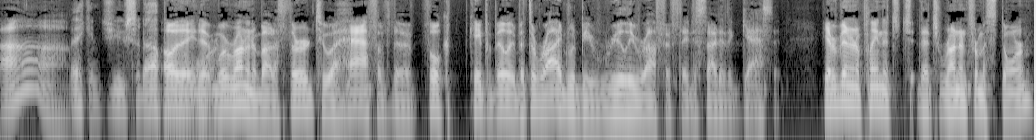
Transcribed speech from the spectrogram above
Ah. They can juice it up. Oh, they, they, we're running about a third to a half of the full capability, but the ride would be really rough if they decided to gas it. Have you ever been in a plane that's that's running from a storm?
